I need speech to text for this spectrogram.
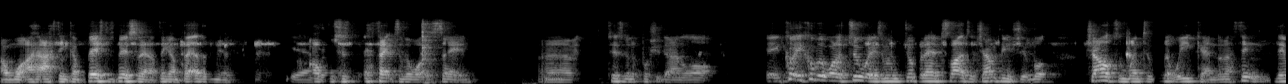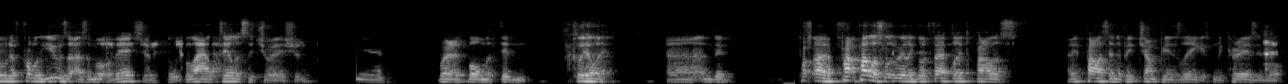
I'm what I, I think I'm basically basically I think I'm better than you. Yeah, Which is effectively what he's saying. Uh, it is going to push it down a lot. It could, it could be one of two ways. I mean, jumping ahead slightly to championship, but Charlton went to win at weekend, and I think they would have probably used that as a motivation. The, the Lyle Taylor situation, yeah. whereas Bournemouth didn't clearly. Uh, and they, uh, Palace looked really good. Fair play to Palace. And if Palace end up in Champions League, it's going to be crazy. But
